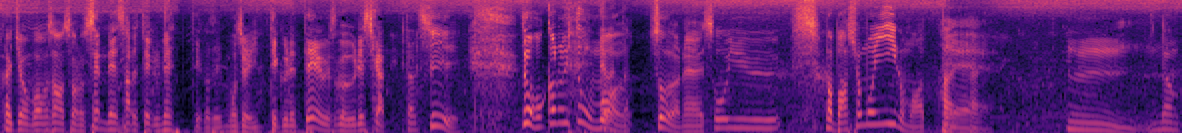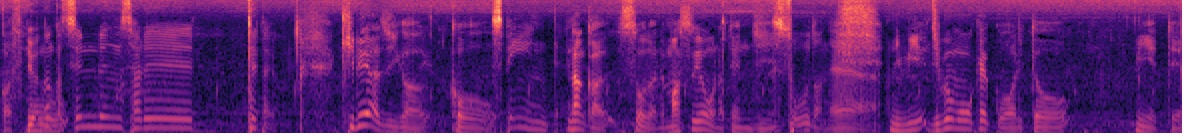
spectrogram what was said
会長馬場さんはその洗練されてるねっていうことでもちろん言ってくれてすごい嬉しかったしでも他の人もよまあそうだねそういう、まあ、場所もいいのもあって、はいはい。うんなんかそういやなんか洗練されてたよ。切れ味がこスピーンって。うなんかそうだね増すような展示そうだね。に自分も結構割と見えて。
